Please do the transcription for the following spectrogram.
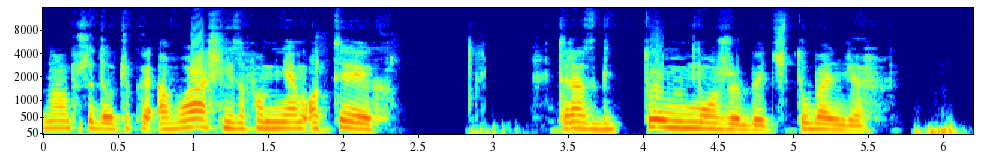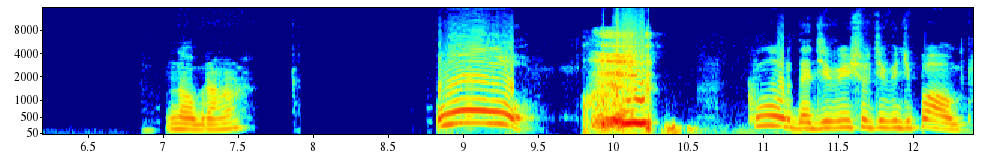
No przydał, czekaj, a właśnie, zapomniałem o tych. Teraz g- tu może być, tu będzie. Dobra. O! Kurde, 99 bomb.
